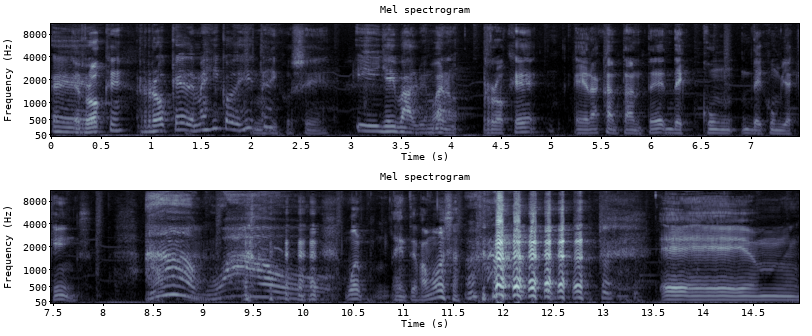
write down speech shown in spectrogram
eh, Roque. Roque de México, dijiste. México, sí. Y J Balvin. Bueno. Roque era cantante de, cum- de Cumbia Kings. Ah, wow. Bueno, gente famosa. eh,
